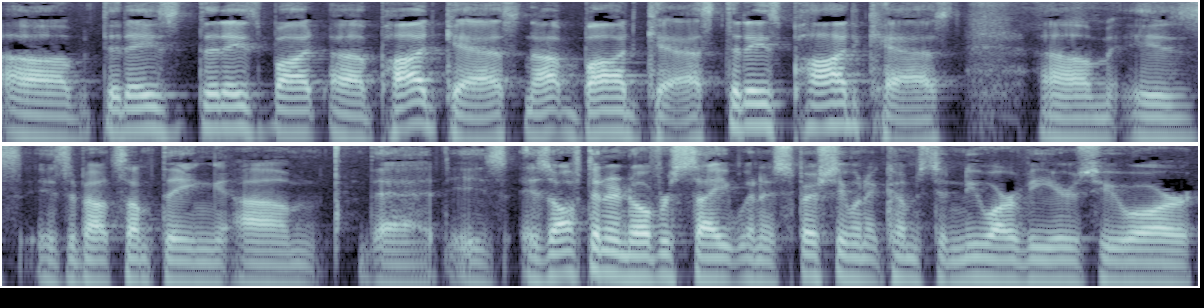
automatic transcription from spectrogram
uh, today's today's uh, podcast, not podcast, today's podcast um, is is about something um, that is is often an oversight when, especially when it comes to new RVers who are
